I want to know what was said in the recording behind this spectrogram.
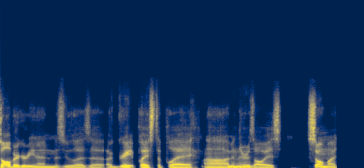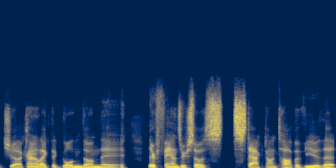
Dahlberg Arena in Missoula is a, a great place to play, um, and there's mm. always so much uh, kind of like the Golden Dome. They their fans are so s- stacked on top of you that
